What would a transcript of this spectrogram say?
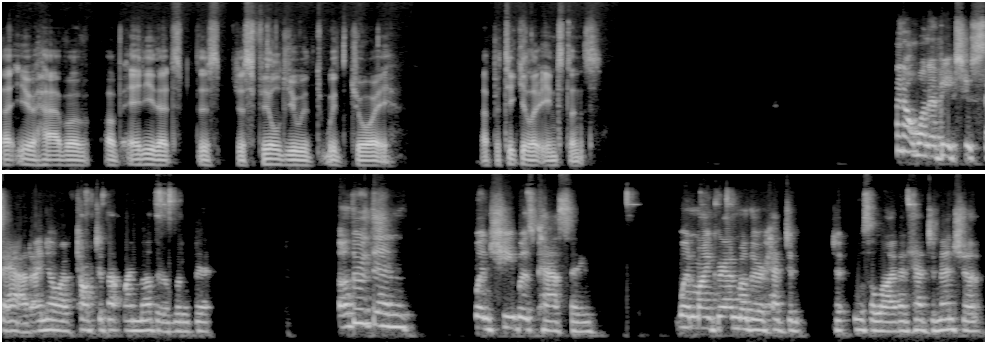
that you have of, of Eddie that's just, just filled you with, with joy? A particular instance? I don't want to be too sad. I know I've talked about my mother a little bit. Other than when she was passing, when my grandmother had to, was alive and had dementia,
